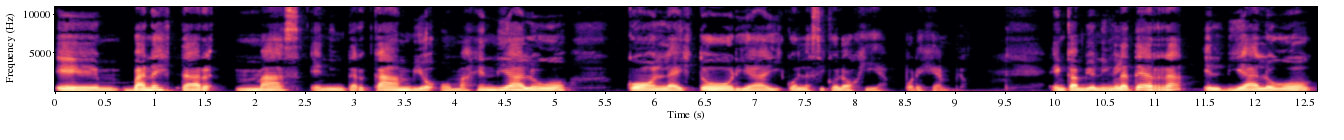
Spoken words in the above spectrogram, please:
em, van a estar más en intercambio o más en diálogo con la historia y con la psicología, por ejemplo. En cambio, en Inglaterra, el diálogo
